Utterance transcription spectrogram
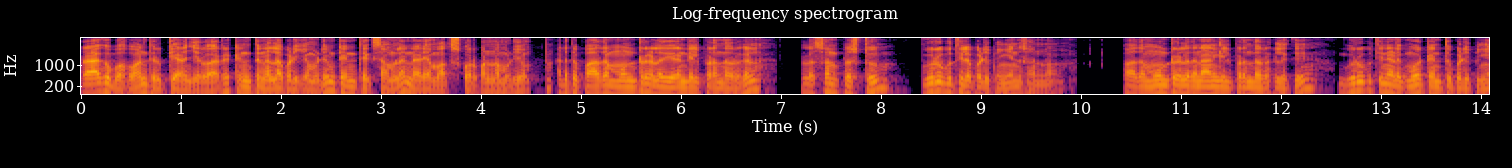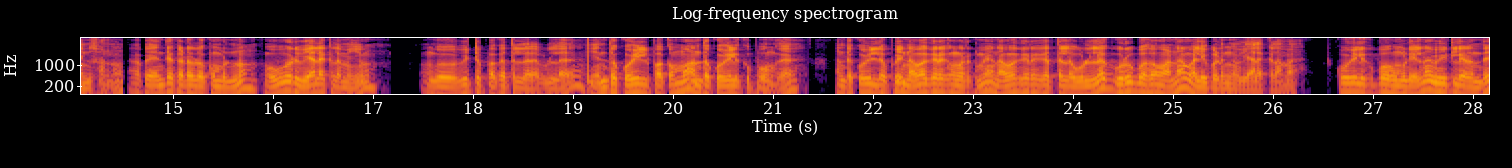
ராகு பகவான் திருப்தி அடைஞ்சிருவார். டென்த்து நல்லா படிக்க முடியும். டென்த் எக்ஸாமில் நிறைய மார்க்ஸ் ஸ்கோர் பண்ண முடியும். அடுத்து பாதம் ஒன்று அல்லது இரண்டில் பிறந்தவர்கள் plus one plus two Guru புத்தியில் படிப்பீங்கன்னு சொன்னோம். பாதம் மூன்று அல்லது நான்கில் பிறந்தவர்களுக்கு குரு புத்தி நடக்கும்போது டென்த்து படிப்பீங்கன்னு சொன்னோம். அப்போ எந்த கடவுளை கும்பிடணும்? ஒவ்வொரு வியாழக்கிழமையும் உங்கள் வீட்டு பக்கத்தில் உள்ள எந்த கோயில் பக்கமோ அந்த கோயிலுக்கு போங்க. அந்த கோயிலில் போய் நவகிரகம் இருக்குமே நவகிரகத்தில் உள்ள குரு பகவானை வழிபடுங்க வியாழக்கிழமை. கோயிலுக்கு போக முடியலன்னா வீட்டில் இருந்து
